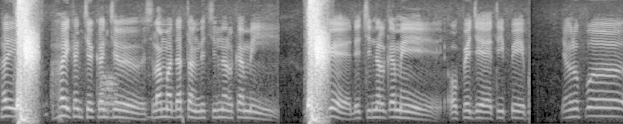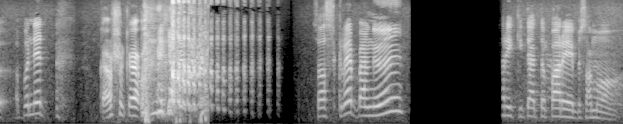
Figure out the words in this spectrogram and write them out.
Hai, hai kanca-kanca. Selamat datang di channel kami. Okey, di channel kami OPJ TP. Jangan lupa apa net? Kau suka Subscribe bang. Mari kita terpare bersama.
